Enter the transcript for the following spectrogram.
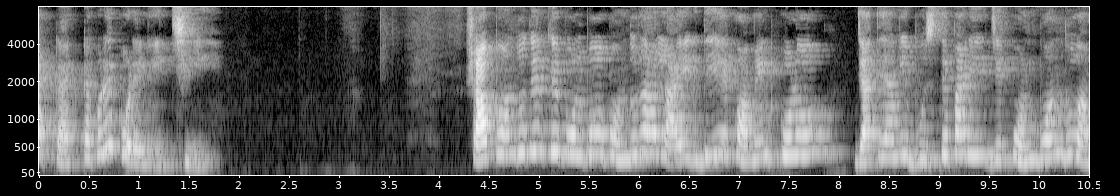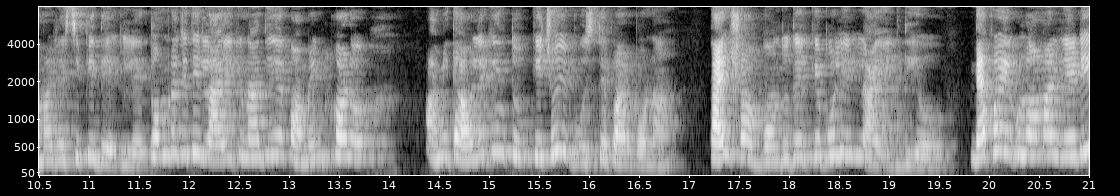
একটা একটা করে করে নিচ্ছি। সব বন্ধুদেরকে বলব, বন্ধুরা লাইক দিয়ে কমেন্ট করো, যাতে আমি বুঝতে পারি যে কোন বন্ধু আমার রেসিপি দেখলে। তোমরা যদি লাইক না দিয়ে কমেন্ট করো, আমি তাহলে কিন্তু কিছুই বুঝতে পারব না। তাই সব বন্ধুদেরকে বলি লাইক দিও। দেখো এগুলো আমার রেডি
